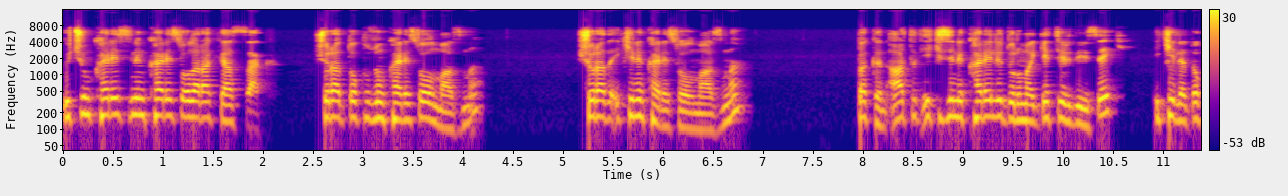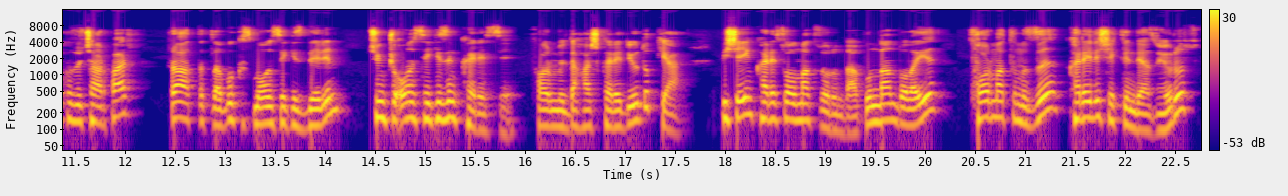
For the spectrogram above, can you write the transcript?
3'ün karesinin karesi olarak yazsak. Şurada 9'un karesi olmaz mı? Şurada 2'nin karesi olmaz mı? Bakın artık ikisini kareli duruma getirdiysek 2 ile 9'u çarpar. Rahatlıkla bu kısmı 18 derim. Çünkü 18'in karesi. Formülde h kare diyorduk ya. Bir şeyin karesi olmak zorunda. Bundan dolayı formatımızı kareli şeklinde yazıyoruz.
